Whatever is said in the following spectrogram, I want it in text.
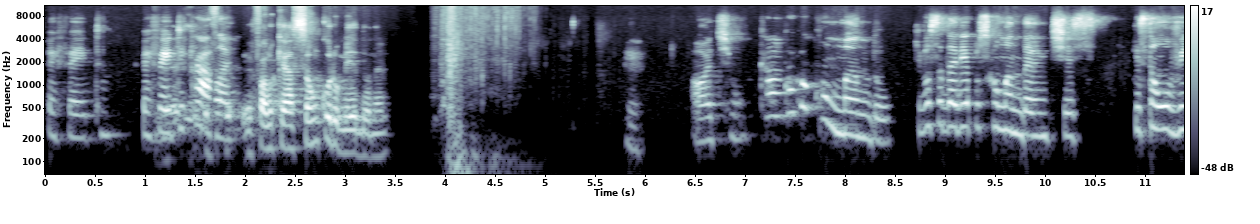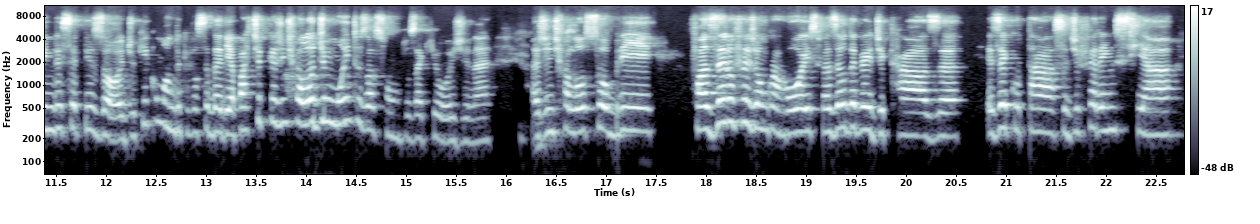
Perfeito. Perfeito, e Carla? Eu, eu, falo que é ação cura o medo, né? É. Ótimo. Carla, qual é o comando que você daria para os comandantes que estão ouvindo esse episódio? Que comando que você daria? A partir porque a gente falou de muitos assuntos aqui hoje, né? A gente falou sobre fazer o feijão com arroz, fazer o dever de casa, executar, se diferenciar.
